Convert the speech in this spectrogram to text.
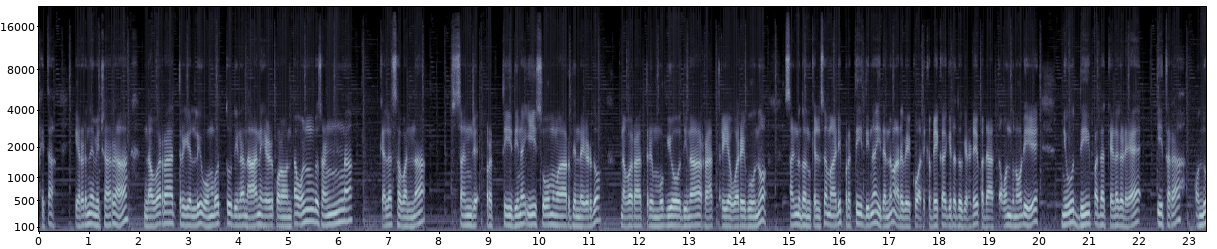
ಆಯಿತಾ? ಎರಡನೇ ವಿಚಾರ, ನವರಾತ್ರಿಯಲ್ಲಿ ಒಂಬತ್ತು ದಿನ ನಾನು ಹೇಳ್ಕೊಳೋವಂಥ ಒಂದು ಸಣ್ಣ ಕೆಲಸವನ್ನು ಸಂಜೆ ಪ್ರತಿದಿನ ಈ ಸೋಮವಾರದಿಂದ ಹಿಡಿದು ನವರಾತ್ರಿ ಮುಗಿಯೋ ದಿನ ರಾತ್ರಿಯವರೆಗೂ ಸಣ್ಣದೊಂದು ಕೆಲಸ ಮಾಡಿ ಪ್ರತಿದಿನ ಇದನ್ನು ಮಾಡಬೇಕು. ಅದಕ್ಕೆ ಬೇಕಾಗಿರೋದು ಎರಡೇ ಪದಾರ್ಥ. ಒಂದು ನೋಡಿ, ನೀವು ದೀಪದ ಕೆಳಗಡೆ ಈ ಥರ ಒಂದು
